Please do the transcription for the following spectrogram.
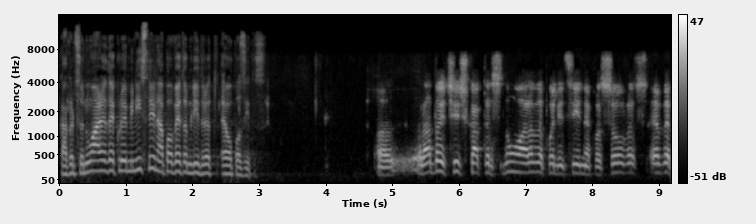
Ka kërcënuar edhe Kryeministrin, apo vetëm liderët e opozitës? Radoiçiq ka kërcënuar edhe policinë e Kosovës, edhe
